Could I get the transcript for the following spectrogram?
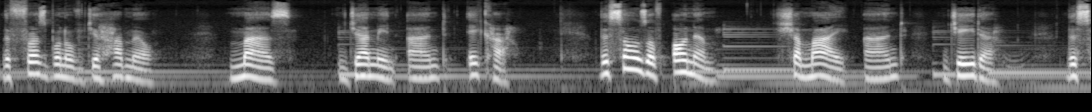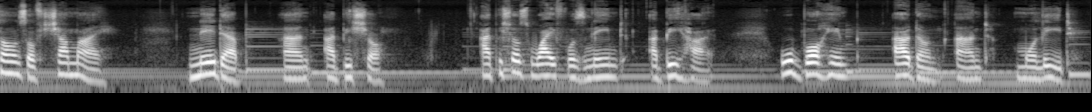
the firstborn of Jerahmeel, Maaz, Jamin, and Achar. The sons of Onam, Shammai, and Jada. The sons of Shammai, Nadab, and Abishur. Abishur's wife was named Abihail, who bore him Adon and Molid.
